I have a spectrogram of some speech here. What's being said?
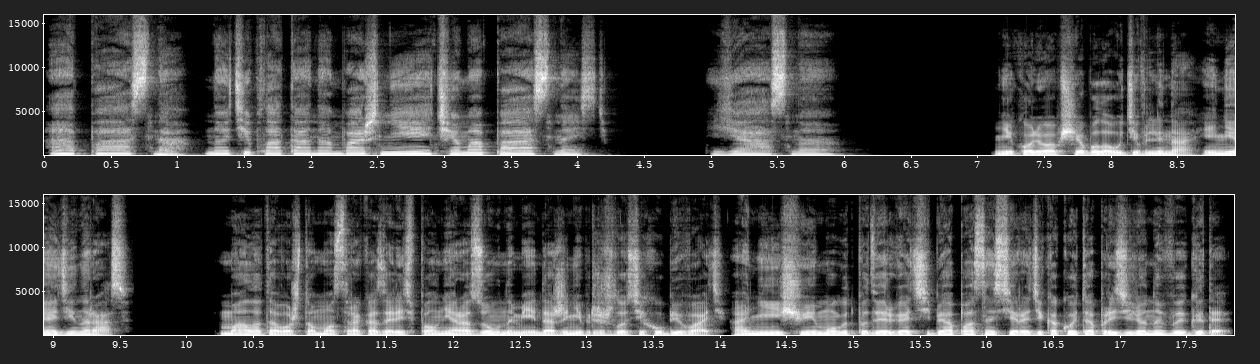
Опасно, но теплота нам важнее, чем опасность. Ясно. Николь вообще была удивлена, и не один раз. Мало того, что монстры оказались вполне разумными и даже не пришлось их убивать, они еще и могут подвергать себя опасности ради какой-то определенной выгоды.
